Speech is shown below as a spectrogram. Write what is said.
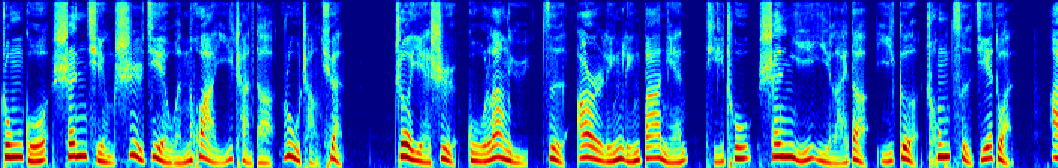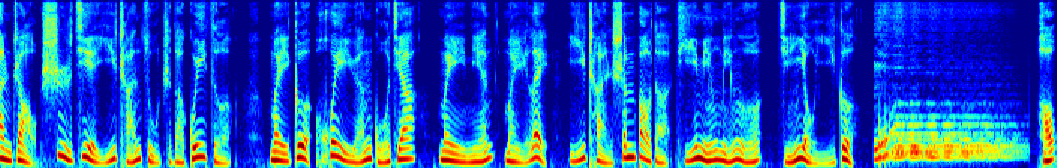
中国申请世界文化遗产的入场券，这也是鼓浪屿自二零零八年提出申遗以来的一个冲刺阶段。按照世界遗产组织的规则，每个会员国家每年每类遗产申报的提名名额仅有一个。好，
